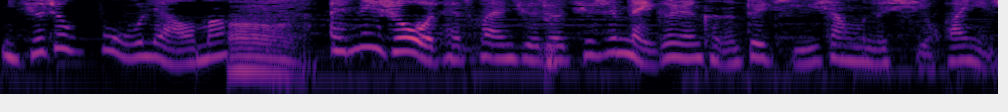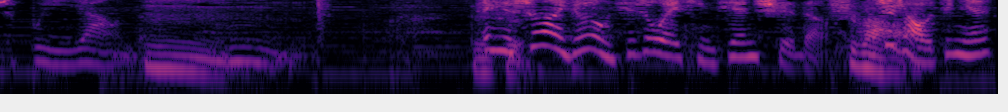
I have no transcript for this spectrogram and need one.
你觉得这不无聊吗？”嗯哎，那时候我才突然觉得，其实每个人可能对体育项目的喜欢也是不一样的。嗯。嗯，哎，就是说到游泳，其实我也挺坚持的，是吧？至少我今年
